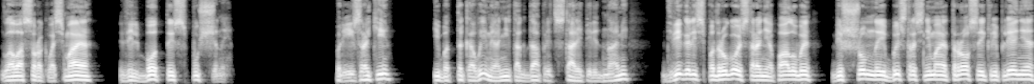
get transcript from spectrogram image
Глава 48. Вельботты спущены. Призраки, ибо таковыми они тогда предстали перед нами, двигались по другой стороне палубы, бесшумно и быстро снимая тросы и крепления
